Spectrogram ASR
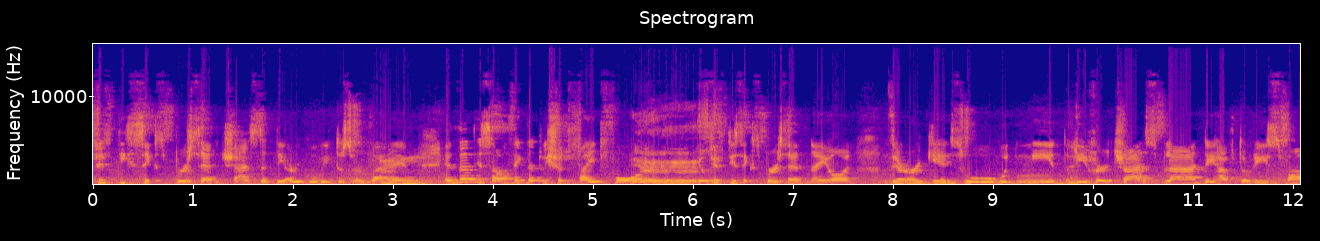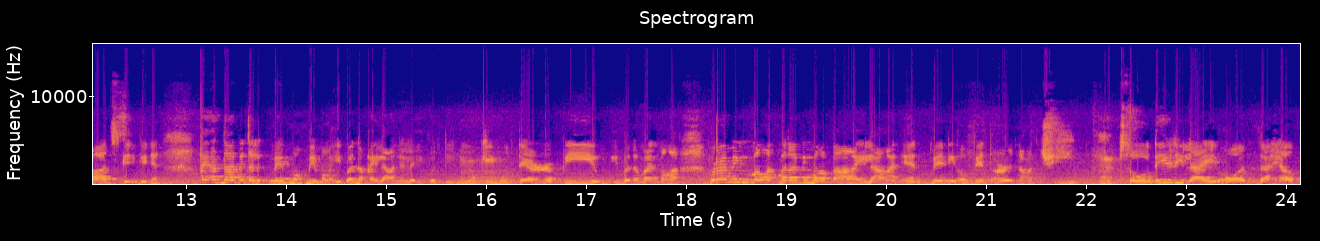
56% chance that they are going to survive. Mhm. And that is something that we should fight for. Yes. Yung 56% na yon, there are kids who would need liver transplant, they have to raise funds, ganyan, ganyan. Kaya ang dami talaga, may, mga- may mga iba na kailangan nila i-continue yung Mhm. Chemotherapy, yung iba naman mga, maraming mga, maraming mga pangangailangan and many of it are not cheap. Mhm. So, they rely on the help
